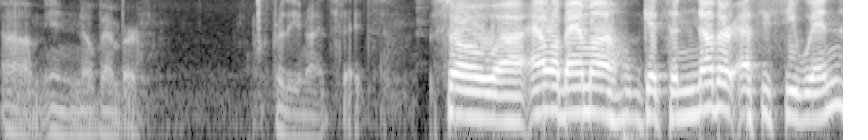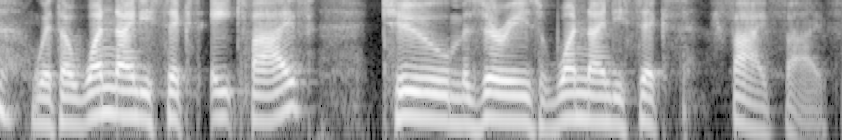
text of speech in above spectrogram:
um, in November for the United States. So uh, Alabama gets another SEC win with a 196.85 to Missouri's 196.55.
